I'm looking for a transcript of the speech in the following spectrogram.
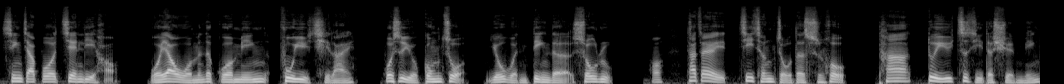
新加坡建立好，我要我们的国民富裕起来，或是有工作、有稳定的收入。哦，他在基层走的时候，他对于自己的选民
